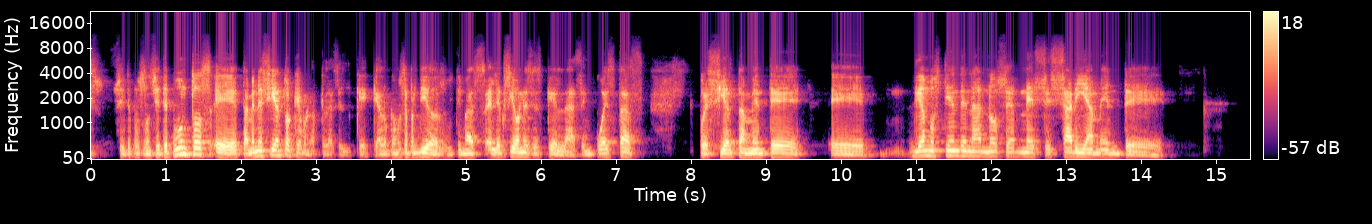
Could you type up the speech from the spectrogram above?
pues son siete puntos. Eh, también es cierto que, bueno, que, que, lo que hemos aprendido de las últimas elecciones es que las encuestas, pues ciertamente, eh, digamos, tienden a no ser necesariamente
